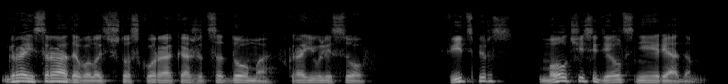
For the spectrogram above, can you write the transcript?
Грейс радовалась, что скоро окажется дома, в краю лесов. Фитцперс молча сидел с ней рядом.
